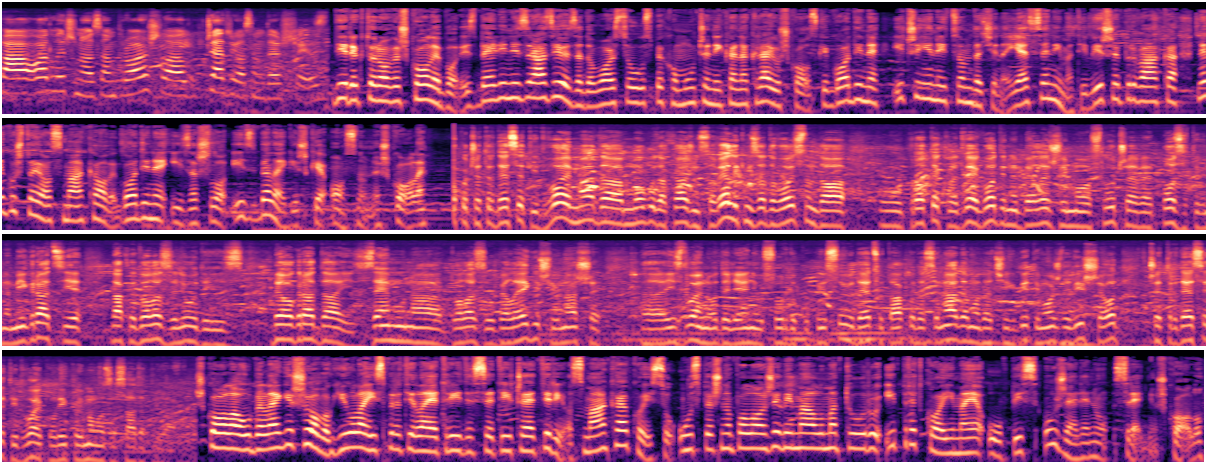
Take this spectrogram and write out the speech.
Pa odlično sam prošla, 4.86. Direktor ove škole Boris Beljin izrazio je zadovoljstvo uspehom učenika na kraju školske godine i činjenicom da će na jesen imati više prvaka nego što je osmaka ove godine izašlo iz Belegiške osnovne škole. Oko 42, mada mogu da kažem sa velikim zadovoljstvom da u protekle dve godine beležimo slučajeve pozitivne migracije, dakle dolaze ljudi iz Beograda, iz Zemuna, dolaze u Belegiš i u naše e, izdvojeno odeljenje u Surduku upisuju decu, tako da se nadamo da će ih biti možda više od 42 koliko imamo za sada prijavljeno. Škola u Belegišu ovog jula ispratila je 34 osmaka koji su uspešno položili malu maturu i pred kojima je upis u željenu srednju školu.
